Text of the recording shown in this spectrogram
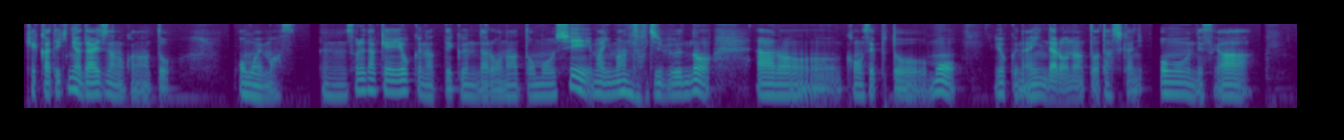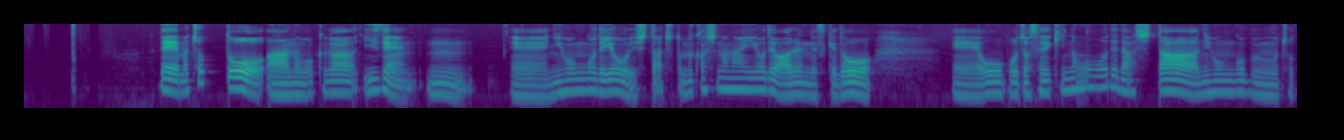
結果的には大事なのかなと思います。うん、それだけ良くなっていくんだろうなと思うし、まあ、今の自分の、あのコンセプトも良くないんだろうなと確かに思うんですが、で、まあ、ちょっとあの僕が以前、うんえー、日本語で用意したちょっと昔の内容ではあるんですけど、えー、応募助成金の応募で出した日本語文をちょっ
